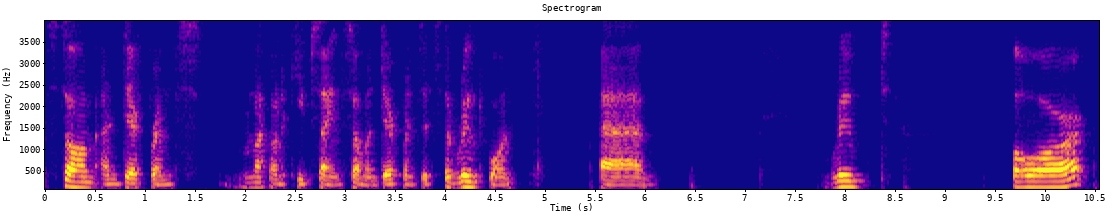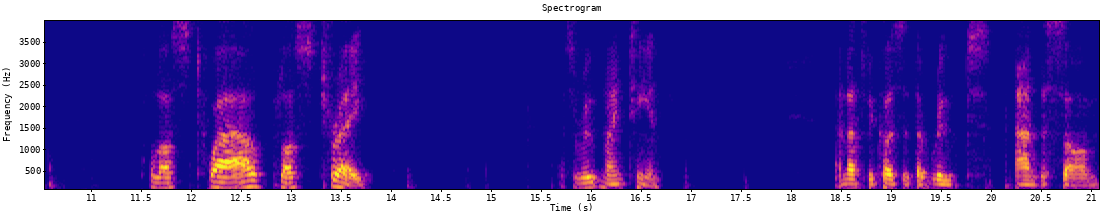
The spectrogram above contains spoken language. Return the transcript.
sum and difference. I'm not going to keep saying sum and difference. It's the root one. Um, root 4 plus 12 plus 3. That's root 19. And that's because of the root and the sum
